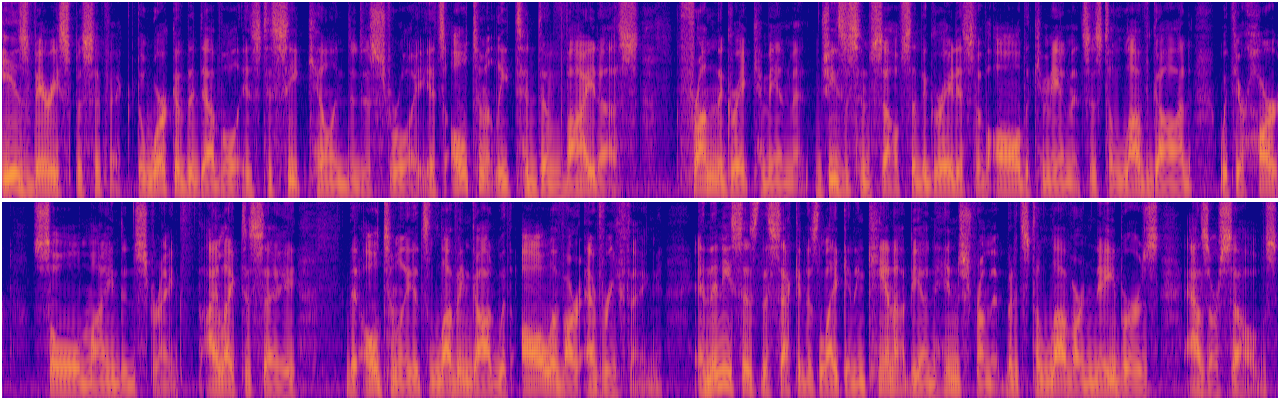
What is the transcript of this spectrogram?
is very specific. The work of the devil is to seek, kill, and to destroy. It's ultimately to divide us from the great commandment. Jesus himself said the greatest of all the commandments is to love God with your heart, soul, mind, and strength. I like to say that ultimately it's loving God with all of our everything. And then he says the second is like it and cannot be unhinged from it, but it's to love our neighbors as ourselves.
